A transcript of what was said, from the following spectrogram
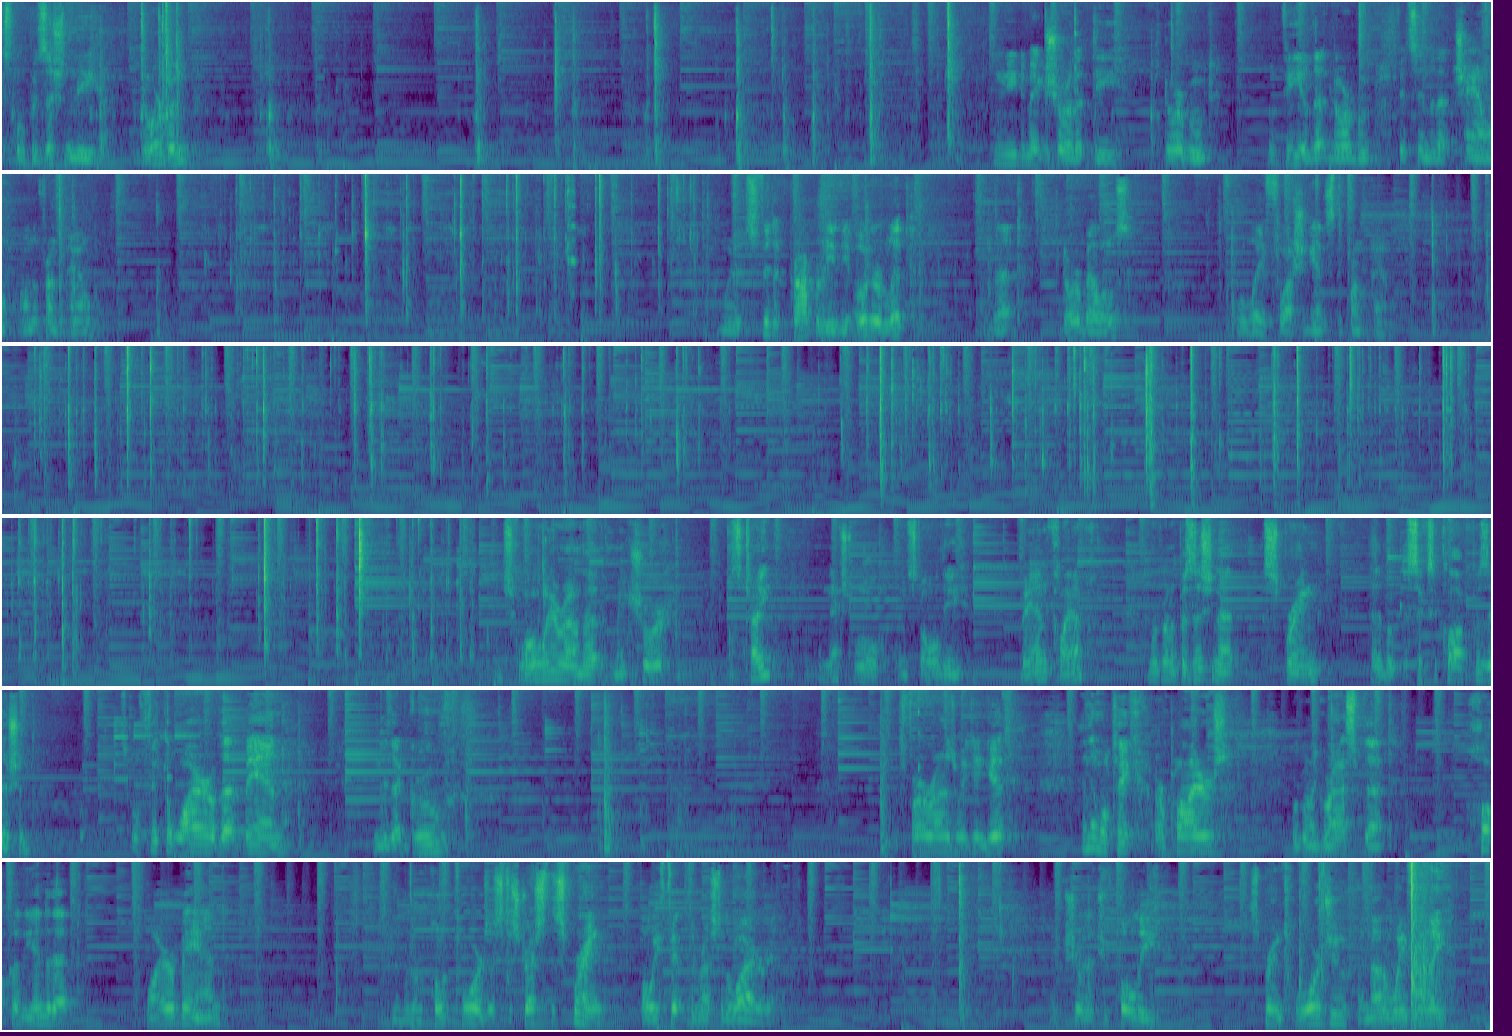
Next we'll position the door boot we need to make sure that the door boot the V of that door boot fits into that channel on the front panel. When it's fitted properly, the outer lip of that door bellows will lay flush against the front panel. Make sure it's tight. Next we'll install the band clamp. We're going to position that spring at about the six o'clock position. So we'll fit the wire of that band into that groove as far around as we can get. And then we'll take our pliers. We're going to grasp that hook on the end of that wire band and we're going to pull it towards us to stretch the spring while we fit the rest of the wire in. Make sure that you pull the spring towards you and not away from the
